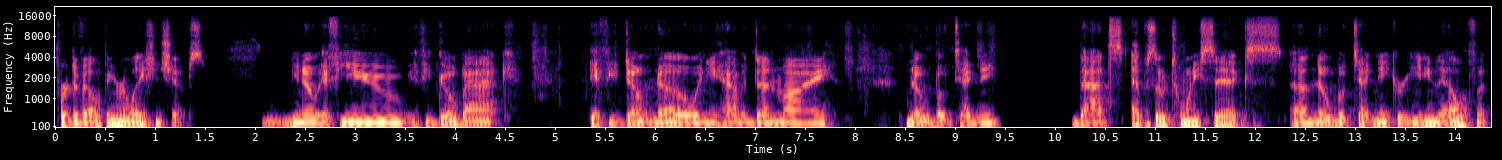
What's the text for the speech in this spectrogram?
for developing relationships. You know, if you if you go back if you don't know and you haven't done my notebook technique, that's episode 26 uh, notebook technique or eating the elephant.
